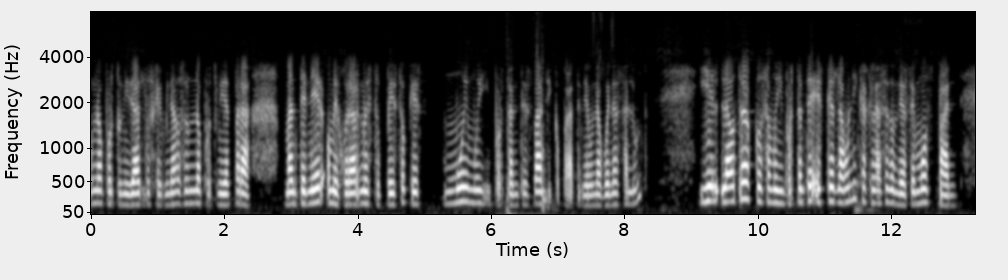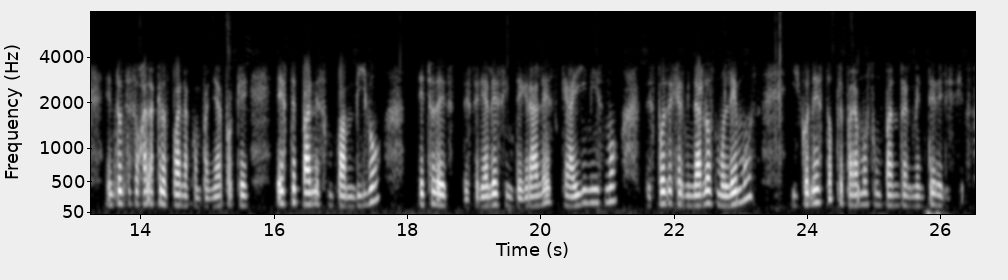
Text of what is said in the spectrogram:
una oportunidad, los germinados son una oportunidad para mantener o mejorar nuestro peso, que es muy, muy importante, es básico para tener una buena salud. Y la otra cosa muy importante es que es la única clase donde hacemos pan. Entonces, ojalá que nos puedan acompañar porque este pan es un pan vivo, hecho de, de cereales integrales que ahí mismo, después de germinarlos, molemos y con esto preparamos un pan realmente delicioso.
